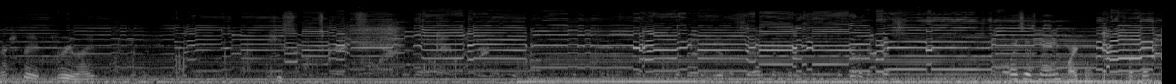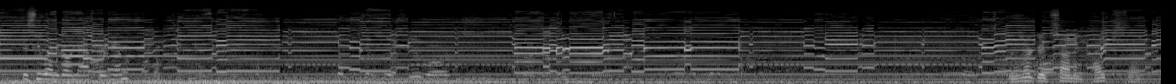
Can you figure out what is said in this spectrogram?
That's grade three, right? He sounds grade What's his name? Michael. Okay. Does he want to go after him? Those are good sounding pipes, though.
